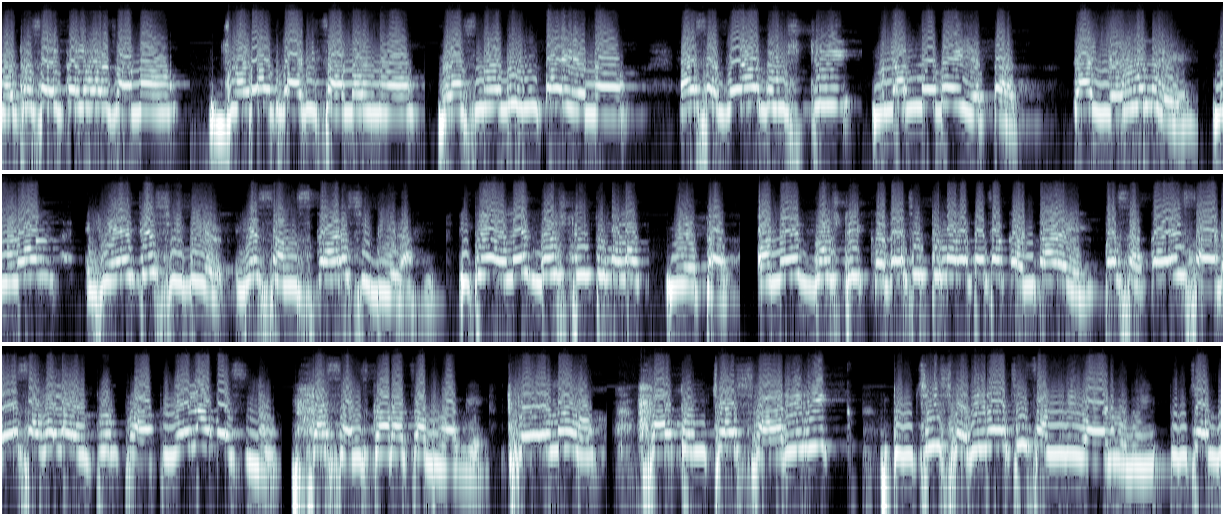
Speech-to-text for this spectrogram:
मोटरसायकलवर जाणं जोरात गाडी चालवणं व्यसनाधीनता येणं या सगळ्या गोष्टी मुलांमध्ये येतात. त्या येऊ नये. म्हणून हे जे शिबिर हे संस्कार शिबिर आहे. इथे अनेक गोष्टी तुम्हाला मिळतात. अनेक गोष्टी कदाचित तुम्हाला त्याचा कंटाळा येईल. पण सकाळी साडेसहाला उठून प्रार्थनेला बसणं हा संस्काराचा भाग आहे. खेळणं हा तुमच्या शारीरिक तुमची शरीराची चांगली वाढ हवी. तुमच्या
